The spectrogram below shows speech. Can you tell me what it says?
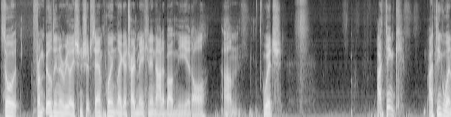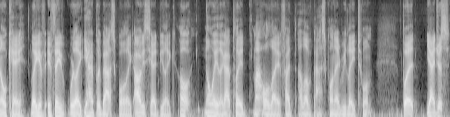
so from building a relationship standpoint, like I tried making it not about me at all. Um, which I think I think went okay. Like if, if they were like, yeah, I play basketball, like obviously I'd be like, oh, no way. Like I played my whole life. I, I love basketball and I'd relate to them. But yeah, I just,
